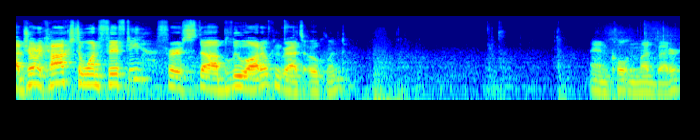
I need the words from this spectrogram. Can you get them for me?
Uh, Jonah Cox to 150. First uh, blue auto. Congrats, Oakland. And Colton Ledbetter.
